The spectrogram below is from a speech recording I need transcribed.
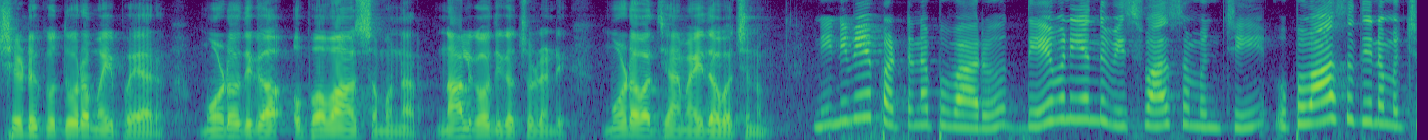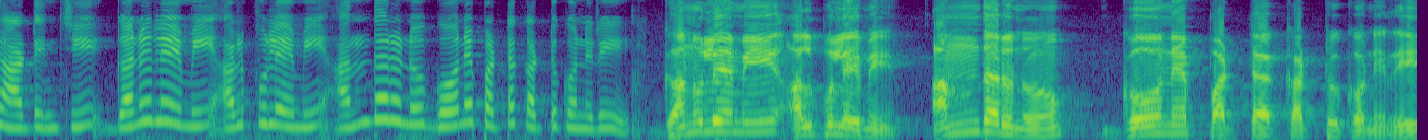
చెడుకు దూరం అయిపోయారు మూడవదిగా ఉపవాసం ఉన్నారు. నాలుగవదిగా చూడండి. మూడవ అధ్యాయం ఐదవ వచనం. నినివే పట్టణపు వారు దేవుని యందు విశ్వాసముంచి ఉపవాస దినము చాటించి గనులేమి అల్పులేమి అందరును గోనె పట్ట కట్టుకొనిరి. గనులేమి అల్పులేమి అందరును గోనె పట్ట కట్టుకొనిరి.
